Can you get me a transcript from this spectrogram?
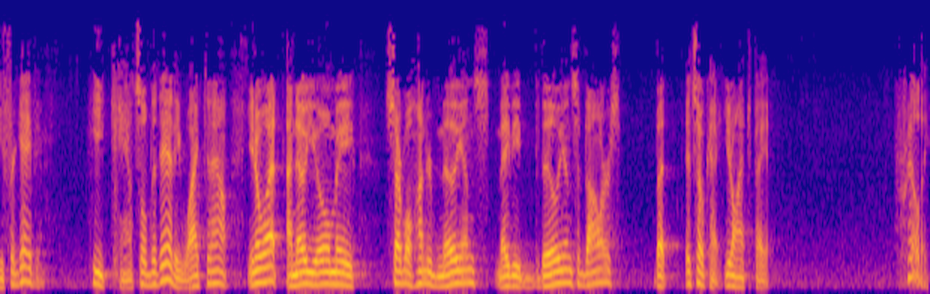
He forgave him. He canceled the debt. He wiped it out. You know what? I know you owe me several hundred millions, maybe billions of dollars, but it's okay. You don't have to pay it. Really?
